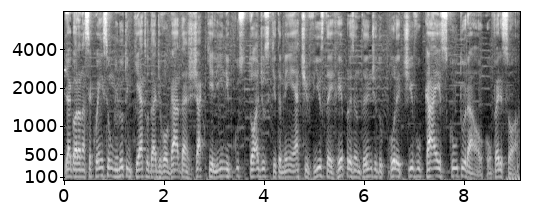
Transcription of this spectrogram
E agora, na sequência, um minuto inquieto da advogada Jaqueline Custódios, que também é ativista e representante do coletivo Cais Cultural. Confere só.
